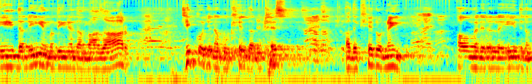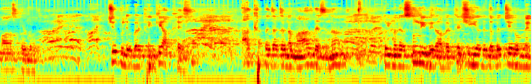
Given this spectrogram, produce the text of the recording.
عید نہیں ہے مدینہ دا بازار، ہکو جنہ کو کھیل دا ڈٹھے سے آدھے کھیلو نہیں۔ آؤ میرے رلے عید نماز پڑھو۔ چپ جو بیٹھے، کیا کھیسا آکھا تا چاچا نماز دے سنا کوئی میں سنی بھی رہا بیٹھے، شیعہ دے بچے رو میں۔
